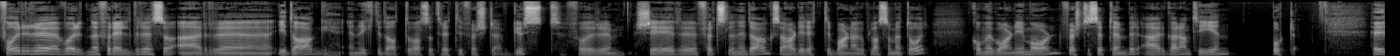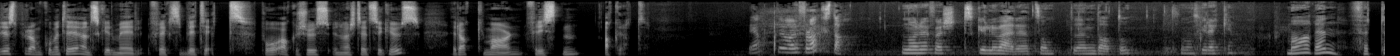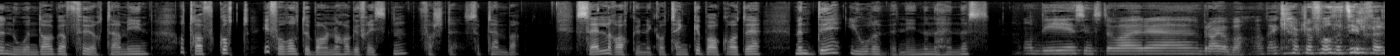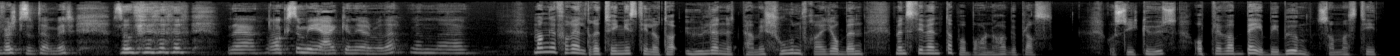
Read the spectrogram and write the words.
For eh, vordende foreldre så er eh, i dag en viktig dato, altså 31. august. For eh, skjer fødselen i dag, så har de rett til barnehageplass om et år. Kommer barnet i morgen, 1. september, er garantien borte. Høyres programkomité ønsker mer fleksibilitet. På Akershus universitetssykehus rakk Maren fristen akkurat. Ja, det var flaks, da. Når det først skulle være et sånt, en dato som man skulle rekke. Maren fødte noen dager før termin, og traff godt i forhold til barnehagefristen 1.9. Selv rakk hun ikke å tenke på akkurat det, men det gjorde venninnene hennes. Og de syntes det var eh, bra jobba at jeg klarte å få det til før 1.9. Så det, det, var ikke så mye jeg kunne gjøre med det, men eh, Mange foreldre tvinges til å ta ulønnet permisjon fra jobben mens de venter på barnehageplass. Og sykehus opplever babyboom sommerstid.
